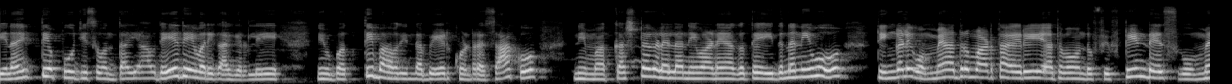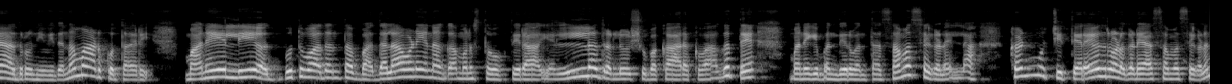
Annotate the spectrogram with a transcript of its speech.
ದಿನನಿತ್ಯ ಪೂಜಿಸುವಂಥ ಯಾವುದೇ ದೇವರಿಗಾಗಿರಲಿ, ನೀವು ಭಕ್ತಿ ಭಾವದಿಂದ ಬೇಡ್ಕೊಂಡ್ರೆ ಸಾಕು. ನಿಮ್ಮ ಕಷ್ಟಗಳೆಲ್ಲ ನಿವಾರಣೆ ಆಗುತ್ತೆ. ಇದನ್ನು ನೀವು ತಿಂಗಳಿಗೆ ಒಮ್ಮೆ ಆದರೂ ಮಾಡ್ತಾ ಇರಿ ಅಥವಾ ಒಂದು ಫಿಫ್ಟೀನ್ ಡೇಸ್ಗೆ ಒಮ್ಮೆ ಆದರೂ ನೀವು ಇದನ್ನು ಮಾಡ್ಕೋತಾ ಇರಿ. ಮನೆಯಲ್ಲಿ ಅದ್ಭುತವಾದಂಥ ಬದಲಾವಣೆಯನ್ನು ಗಮನಿಸ್ತಾ ಹೋಗ್ತೀರಾ? ಎಲ್ಲದರಲ್ಲೂ ಶುಭಕಾರಕವಾಗುತ್ತೆ. ಮನೆಗೆ ಬಂದಿರುವಂಥ ಸಮಸ್ಯೆಗಳೆಲ್ಲ ಕಣ್ಮುಚ್ಚಿ ತೆರೆಯೋದ್ರೊಳಗಡೆ ಆ ಸಮಸ್ಯೆಗಳು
